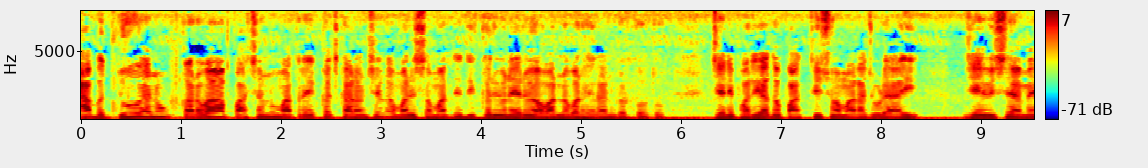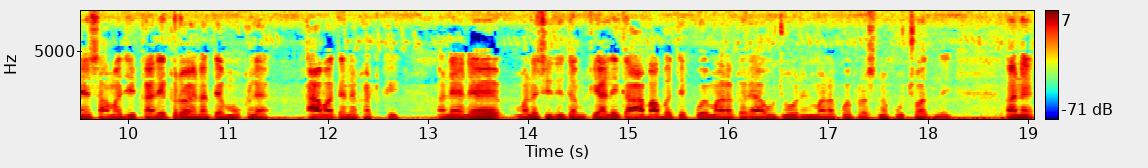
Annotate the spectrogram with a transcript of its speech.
આ બધું એનું કરવા પાછળનું માત્ર એક જ કારણ છે કે અમારી સમાજની દીકરીઓને એ અવારનવાર હેરાન કરતો હતો. જેની ફરિયાદો પાંચથી છ મારા જોડે આવી, જે વિશે અમે સામાજિક કાર્યકરો એના ત્યાં મોકલ્યા. આ વાત એને ખટકી. અને એને મને સીધી ધમકી આલી કે આ બાબતે કોઈ મારા ઘરે આવવું જોઈએ નહીં મારા કોઈ પ્રશ્ન પૂછવા જ નહીં. અને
